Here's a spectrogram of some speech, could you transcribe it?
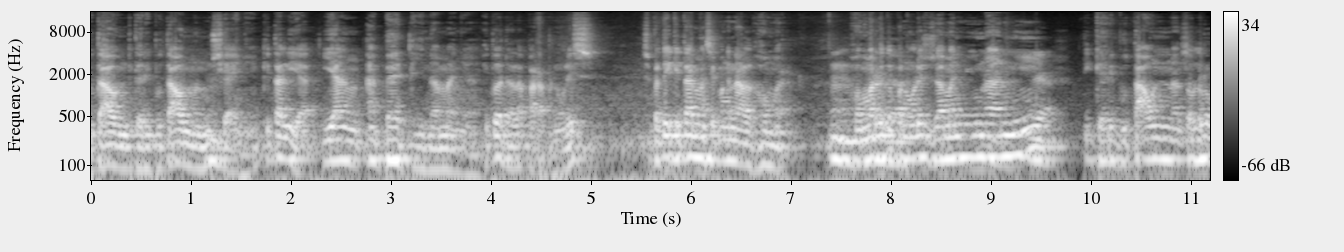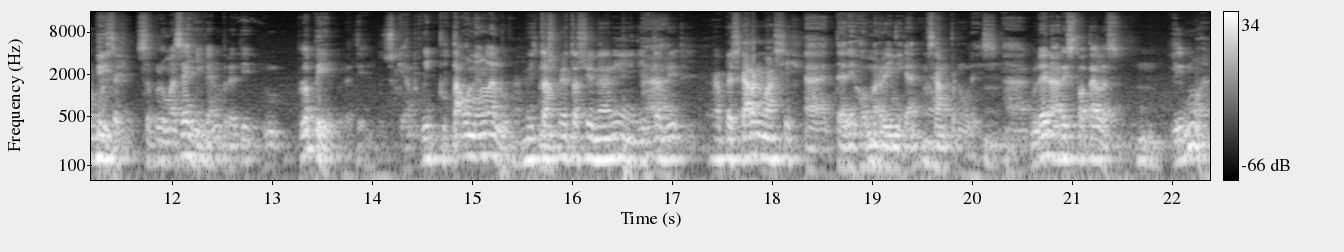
tahun 3000 tahun manusia ini kita lihat yang abadi namanya itu adalah para penulis seperti kita masih mengenal Homer Hmm. Homer itu Ya. penulis zaman Yunani Ya. 3000 tahun atau Sebelum lebih Masehi. sebelum Masehi kan berarti lebih berarti sekian ribu tahun yang lalu Nah, mitos-mitos Yunani kita di, sampai sekarang masih Eh, dari Homer ini kan sang penulis. Nah, kemudian Aristoteles, Hmm. ilmuwan,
